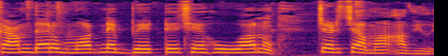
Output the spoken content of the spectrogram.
કામદારો મોતને ભેટે છે હોવાનું ચર્ચામાં આવ્યું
